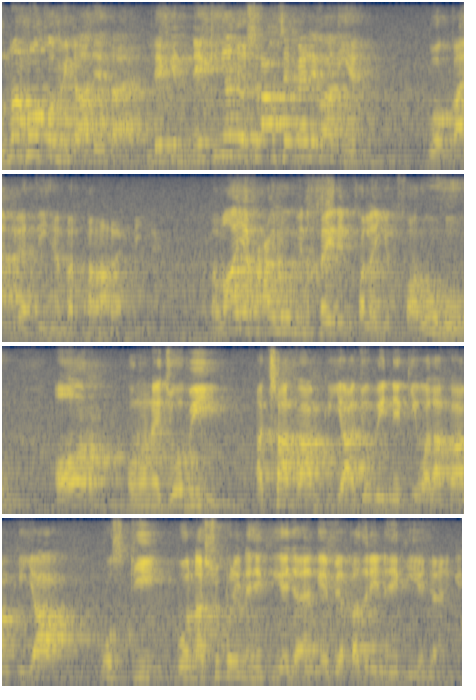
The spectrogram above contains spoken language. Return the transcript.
گناہوں کو مٹا دیتا ہے، لیکن نیکیاں جو اسلام سے پہلے والی ہیں، وہ قائم رہتی ہیں، برقرار رہتی ہیں۔ من خیر فلن يكفروه اور انہوں نے جو بھی اچھا کام کیا، جو بھی نیکی والا کام کیا، اس کی وہ نہ شکری نہیں کیے جائیں گے، بے قدری نہیں کیے جائیں گے۔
